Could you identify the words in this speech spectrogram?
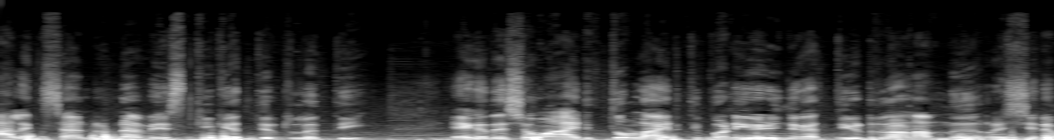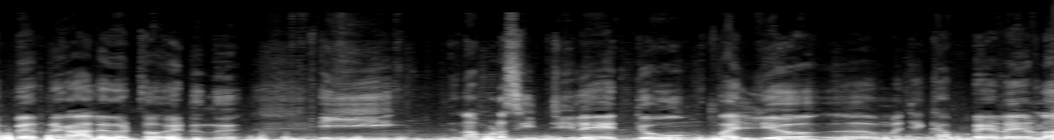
അലക്സാണ്ടർ നവേസ്കി കത്തീഡ്രലെത്തി ഏകദേശം ആയിരത്തി തൊള്ളായിരത്തി പണി കഴിഞ്ഞ കത്തീഡ്രലാണ് അന്ന്. റഷ്യൻ എംപയറിന്റെ കാലഘട്ടമായിരുന്നു ഈ നമ്മുടെ സിറ്റിയിലെ ഏറ്റവും വലിയ മറ്റേ കപ്പേളയുള്ള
